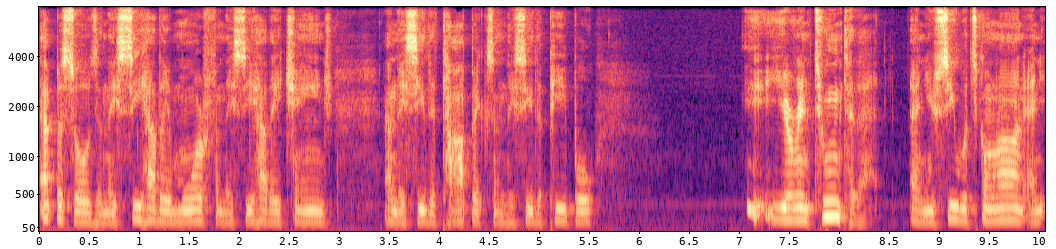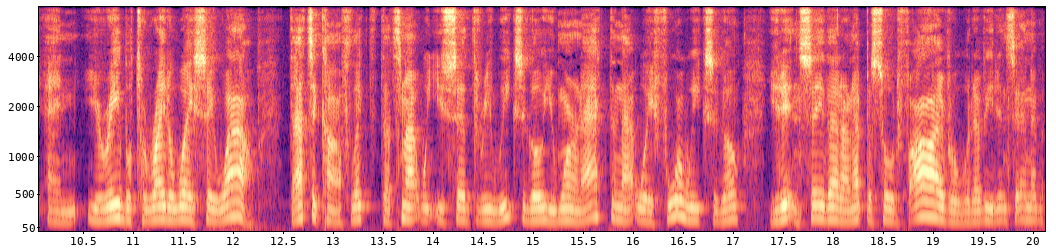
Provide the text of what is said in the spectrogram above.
episodes and they see how they morph and they see how they change and they see the topics and they see the people, you're in tune to that and you see what's going on and, and you're able to right away say, wow, that's a conflict. That's not what you said three weeks ago. You weren't acting that way four weeks ago. You didn't say that on episode five or whatever. You didn't say it.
